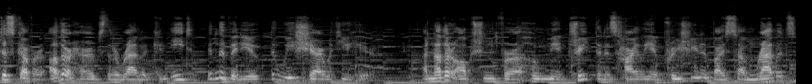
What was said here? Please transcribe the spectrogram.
Discover other herbs that a rabbit can eat in the video that we share with you here. Another option for a homemade treat that is highly appreciated by some rabbits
